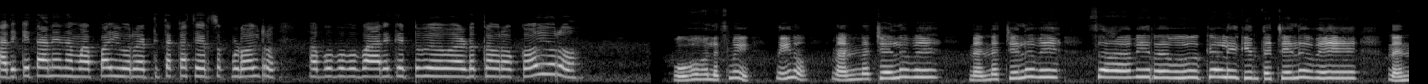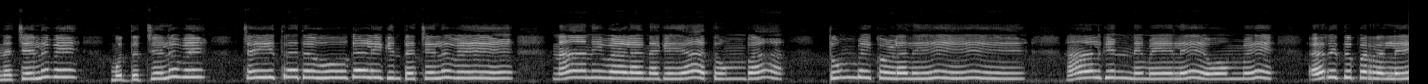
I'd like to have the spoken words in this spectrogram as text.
ಅದಕ್ಕೆ ತಾನೇ ನಮ್ಮ ಅಪ್ಪ ಇವ್ರ ಅಟ್ಟಿ ತಕ್ಕ ಸೇರ್ಸಕ್ ಬಿಡೋಲ್ರು. ಅಬ್ಬಬ್ಬ ಬಾರಿ ಕೆಟ್ಟು ಎಡಕ್ಕವ್ರಕ್ಕೋ ಇವರು. ಓ, ಲಕ್ಷ್ಮಿ, ನೀನು ನನ್ನ ಚೆಲುವೆ ನನ್ನ ಚೆಲುವೆ, ಸಾವಿರವು ಕಳಿಗಿಂತ ಚೆಲುವೆ. ನನ್ನ ಚೆಲುವೆ, ಮುದ್ದು ಚೆಲುವೆ, ಚೈತ್ರದ ಹೂಗಳಿಗಿಂತ ಚೆಲುವೆ. ನಾನಿವಳ ನಗೆಯ ತುಂಬ, ತುಂಬಿಕೊಳ್ಳಲೇ ಆಲ್ಗಿನ್ನೆ ಮೇಲೆ ಒಮ್ಮೆ ಅರಿದು ಬರಲೇ.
